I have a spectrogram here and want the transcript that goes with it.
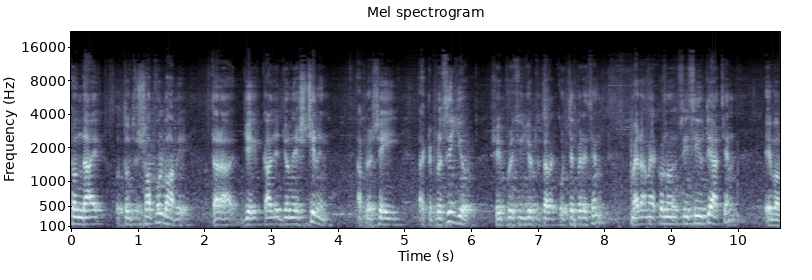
সন্ধ্যায় অত্যন্ত সফলভাবে তারা যে কাজের জন্য এসেছিলেন আপনার সেই একটা প্রসিজিওর সেই প্রসিজিওরটা তারা করতে পেরেছেন। ম্যাডাম এখনও সিসিইউতে আছেন। এবং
